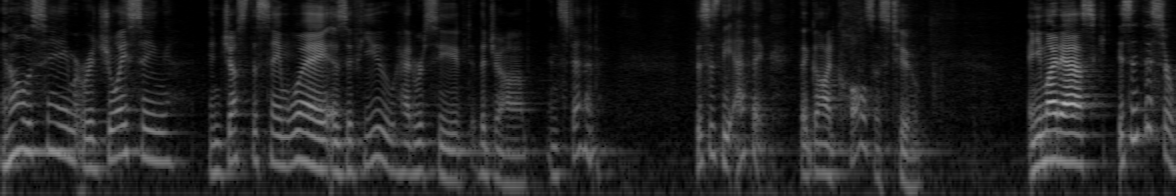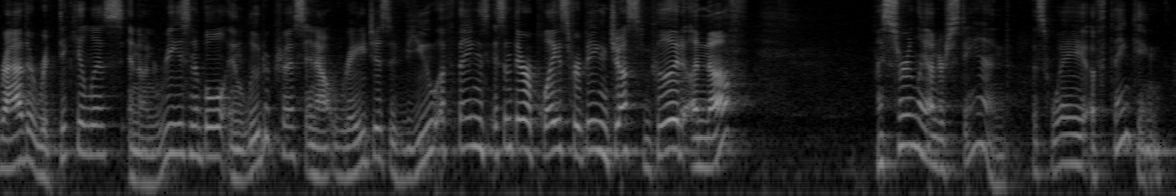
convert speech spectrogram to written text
and all the same rejoicing in just the same way as if you had received the job instead. This is the ethic that God calls us to. And you might ask, isn't this a rather ridiculous and unreasonable and ludicrous and outrageous view of things? Isn't there a place for being just good enough? I certainly understand this way of thinking.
